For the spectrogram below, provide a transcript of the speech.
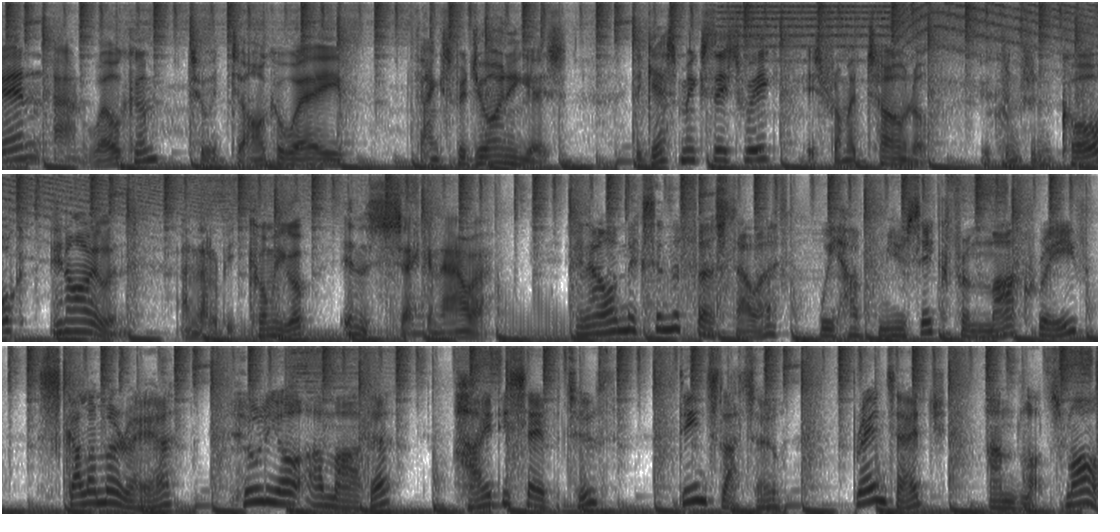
Again, and welcome to A Darker Wave. Thanks for joining us. The guest mix this week is from Atonal, who comes from Cork in Ireland, and that'll be coming up in the second hour. In our mix in the first hour, we have music from Mark Reeve, Scalameriya, Julio Armada, Heidi Sabertooth, Dean Zlato, BrainzEdge, and lots more.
